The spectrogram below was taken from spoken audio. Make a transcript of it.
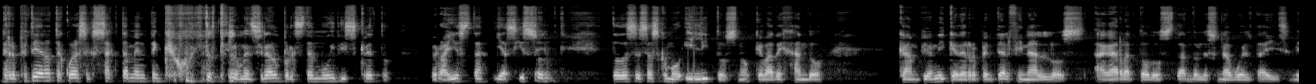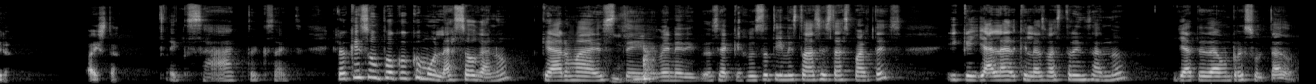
de repente ya no te acuerdas exactamente en qué momento te lo mencionaron porque está muy discreto, pero ahí está. Y así son todas esas como hilitos, ¿no? Que va dejando campeón y que de repente al final los agarra a todos dándoles una vuelta y dice, mira, ahí está. Exacto, exacto. Creo que es un poco como la soga, ¿no? Que arma este Benedict. O sea, que justo tienes todas estas partes y que ya la, que las vas trenzando, ya te da un resultado.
